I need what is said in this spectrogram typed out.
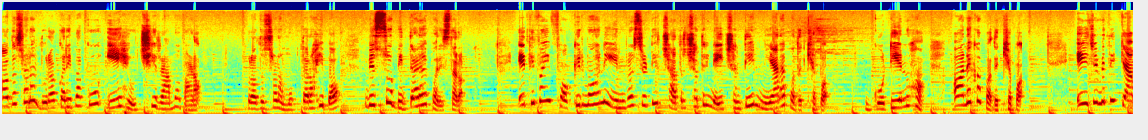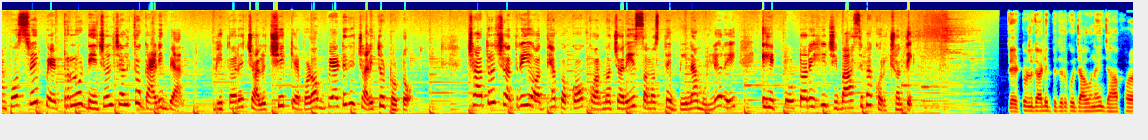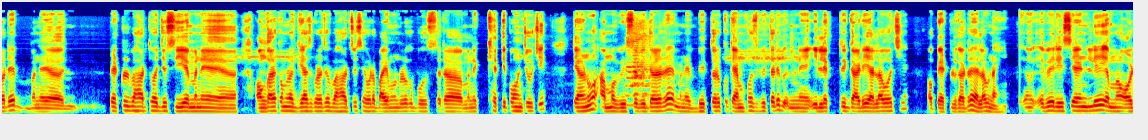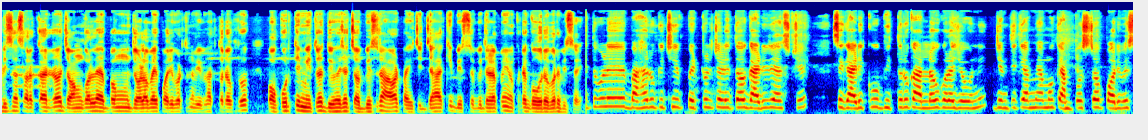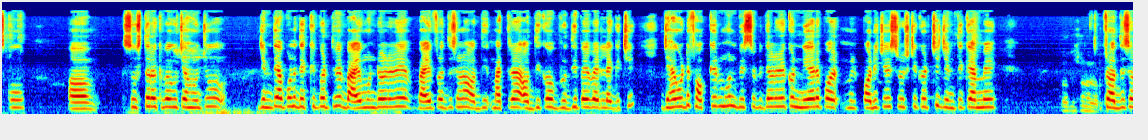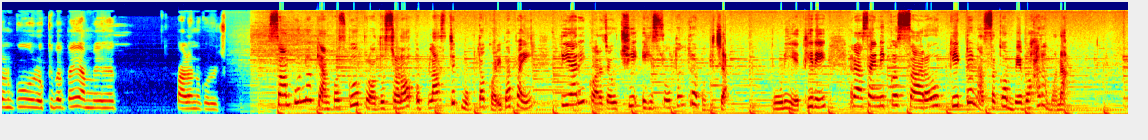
ପ୍ରଦୂଷଣ ଦୂର କରିବାକୁ ଏ ହେଉଛି ରାମବାଣ ପ୍ରଦୂଷଣ ମୁକ୍ତ ରହିବ ବିଶ୍ୱବିଦ୍ୟାଳୟ ପରିସର ଏଥିପାଇଁ ଫକୀରମୋହନ ୟୁନିଭର୍ସିଟି ଛାତ୍ରଛାତ୍ରୀ ନେଇଛନ୍ତି ନିଆରା ପଦକ୍ଷେପ ଗୋଟିଏ ନୁହଁ ଅନେକ ପଦକ୍ଷେପ ଏଇ ଯେମିତି କ୍ୟାମ୍ପସରେ ପେଟ୍ରୋଲ ଓ ଡିଜେଲ ଚାଳିତ ଗାଡ଼ି ବ୍ୟାନ୍ ଭିତରେ ଚାଲୁଛି କେବଳ ବ୍ୟାଟେରୀ ଚାଳିତ ଟୋଟୋ ଛାତ୍ରଛାତ୍ରୀ ଅଧ୍ୟାପକ କର୍ମଚାରୀ ସମସ୍ତେ ବିନା ମୂଲ୍ୟରେ ଏହି ଟୋଟୋରେ ହିଁ ଯିବା ଆସିବା କରୁଛନ୍ତି ପେଟ୍ରୋଲ ଗାଡ଼ି ଭିତରକୁ ଯାଉନାହିଁ ଯାହାଫଳରେ ମାନେ ପେଟ୍ରୋଲ ବାହାରୁଥିବା ଯେଉଁ ସିଏ ମାନେ ଅଙ୍ଗାରକାମ୍ଳ ଗ୍ୟାସ୍ ଗୁଡ଼ା ଯେଉଁ ବାହାରୁଛି ସେଗୁଡ଼ା ବାୟୁମଣ୍ଡଳକୁ ବହୁତ ସାରା ମାନେ କ୍ଷତି ପହଞ୍ଚାଉଛି ତେଣୁ ଆମ ବିଶ୍ୱବିଦ୍ୟାଳୟରେ ମାନେ ଭିତରକୁ କ୍ୟାମ୍ପସ୍ ଭିତରେ ମାନେ ଇଲେକ୍ଟ୍ରିକ୍ ଗାଡ଼ି ଆଲାଉ ଅଛି ଆଉ ପେଟ୍ରୋଲ ଗାଡ଼ିର ଆଲାଉ ନାହିଁ ଏବେ ରିସେଣ୍ଟଲି ଆମ ଓଡ଼ିଶା ସରକାରର ଜଙ୍ଗଲ ଏବଂ ଜଳବାୟୁ ପରିବର୍ତ୍ତନ ବିଭାଗ ତରଫରୁ ପ୍ରକୃତି ମିତ୍ର ଦୁଇ ହଜାର ଚବିଶର ଆୱାର୍ଡ଼ ପାଇଛି ଯାହାକି ବିଶ୍ୱବିଦ୍ୟାଳୟ ପାଇଁ ଗୋଟେ ଗୌରବର ବିଷୟ ଯେତେବେଳେ ବାହାରୁ କିଛି ପେଟ୍ରୋଲ ଚାଳିତ ଗାଡ଼ିରେ ଆସୁଛେ ସେ ଗାଡ଼ିକୁ ଭିତରକୁ ଆଲାଉ କରାଯାଉନି ଯେମିତିକି ଆମେ ଆମ କ୍ୟାମ୍ପସ୍ର ପରିବେଶକୁ ସୁସ୍ଥ ରଖିବାକୁ ଚାହୁଁଛୁ ଯେମିତି ଆପଣ ଦେଖିପାରୁଥିବେ ବାୟୁମଣ୍ଡଳରେ ବାୟୁ ପ୍ରଦୂଷଣ ମାତ୍ରା ଅଧିକ ବୃଦ୍ଧି ପାଇବାରେ ଲାଗିଛି ଯାହା ଗୋଟେ ଫକୀରମୋହନ ବିଶ୍ୱବିଦ୍ୟାଳୟରେ ଏକ ନିଆରା ପରିଚୟ ସୃଷ୍ଟି କରିଛି ଯେମିତିକି ଆମେ ପ୍ରଦୂଷଣକୁ ରୋକିବା ପାଇଁ ଆମେ ପାଳନ କରୁଛୁ ସମ୍ପୂର୍ଣ୍ଣ କ୍ୟାମ୍ପସକୁ ପ୍ରଦୂଷଣ ଓ ପ୍ଲାଷ୍ଟିକ ମୁକ୍ତ କରିବା ପାଇଁ ତିଆରି କରାଯାଉଛି ଏହି ସ୍ୱତନ୍ତ୍ର ବଗିଚା ପୁଣି ଏଥିରେ ରାସାୟନିକ ସାର ଓ କୀଟନାଶକ ବ୍ୟବହାର ମନା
